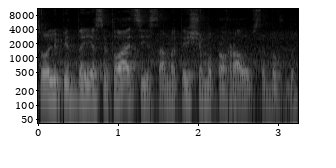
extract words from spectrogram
Солі піддає ситуації саме те, що ми програли в себе вдома.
